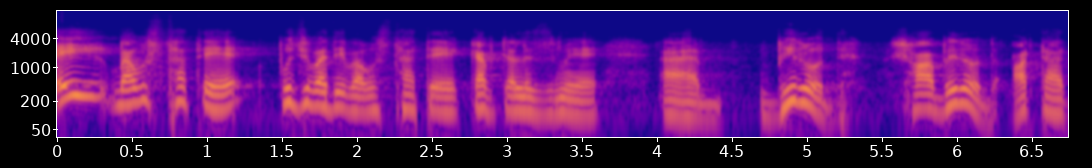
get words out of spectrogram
এই ব্যবস্থাতে, পুঁজিবাদী ব্যবস্থাতে ক্যাপিটালিজমে বিরোধ স্ববিরোধ অর্থাৎ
